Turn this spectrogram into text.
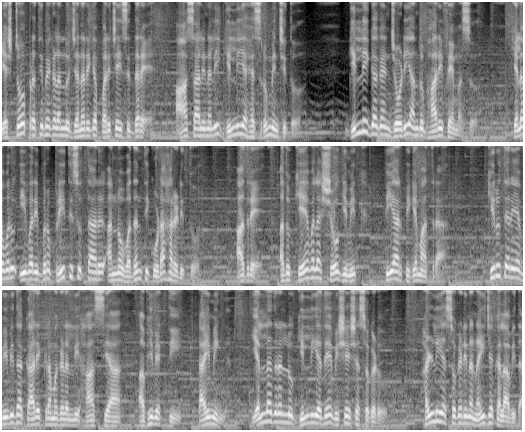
ಎಷ್ಟೋ ಪ್ರತಿಭೆಗಳನ್ನು ಜನರಿಗೆ ಪರಿಚಯಿಸಿದ್ದರೆ ಆ ಸಾಲಿನಲ್ಲಿ ಗಿಲ್ಲಿಯ ಹೆಸರು ಮಿಂಚಿತು. ಗಿಲ್ಲಿ ಗಗನ್ ಜೋಡಿ ಅಂದು ಭಾರಿ ಫೇಮಸ್ ಕೆಲವರು ಇವರಿಬ್ಬರು ಪ್ರೀತಿಸುತ್ತಾರೆ ಅನ್ನೋ ವದಂತಿ ಕೂಡ ಹರಡಿತ್ತು. ಆದರೆ ಅದು ಕೇವಲ ಶೋ ಗಿಮಿಕ್ ಟಿಆರ್ಪಿಗೆ ಮಾತ್ರ. ಕಿರುತೆರೆಯ ವಿವಿಧ ಕಾರ್ಯಕ್ರಮಗಳಲ್ಲಿ ಹಾಸ್ಯ, ಅಭಿವ್ಯಕ್ತಿ, ಟೈಮಿಂಗ್ ಎಲ್ಲದರಲ್ಲೂ ಗಿಲ್ಲಿಯದೇ ವಿಶೇಷ ಸೊಗಡು. ಹಳ್ಳಿಯ ಸೊಗಡಿನ ನೈಜ ಕಲಾವಿದ.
